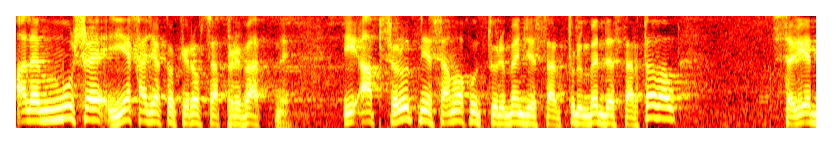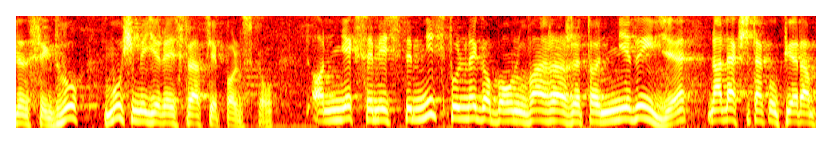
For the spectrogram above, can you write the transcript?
ale muszę jechać jako kierowca prywatny. I absolutnie samochód, który będzie którym będę startował, ten jeden z tych dwóch, musi mieć rejestrację polską. On nie chce mieć z tym nic wspólnego, bo on uważa, że to nie wyjdzie, no ale jak się tak upieram,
